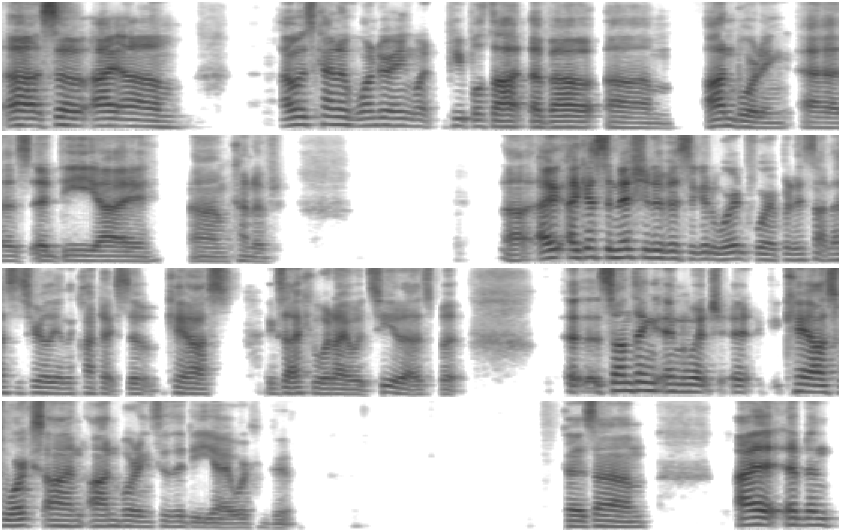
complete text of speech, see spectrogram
uh, so I, um, I was kind of wondering what people thought about, um, onboarding as a DEI, um, kind of. Uh, I, I guess initiative is a good word for it, but it's not necessarily in the context of CHAOSS exactly what I would see it as, but uh, uh, something in which it, CHAOSS works on onboarding through the DEI working group. Because um, I have been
